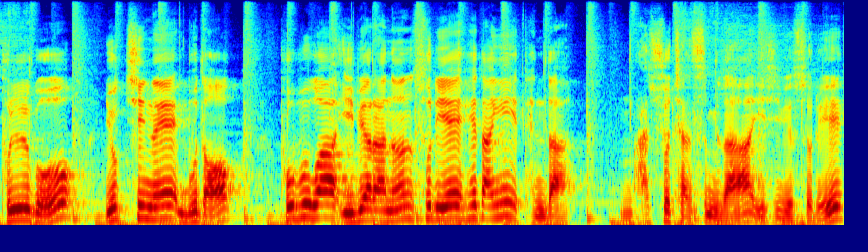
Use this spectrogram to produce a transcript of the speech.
불구, 육친의 무덕, 부부가 이별하는 수리에 해당이 된다. 음, 아주 좋지 않습니다. 22수리.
